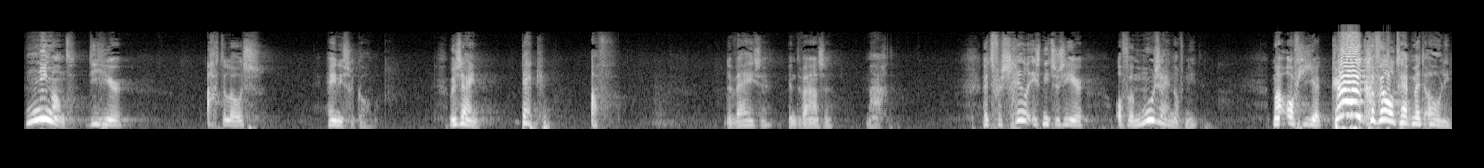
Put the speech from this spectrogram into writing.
Niemand die hier achterloos heen is gekomen. We zijn bek af. De wijze en dwaze maagd. Het verschil is niet zozeer of we moe zijn of niet, maar of je je kruik gevuld hebt met olie.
